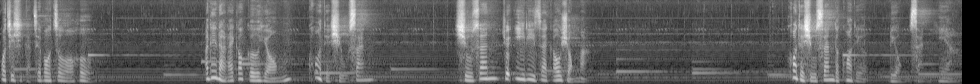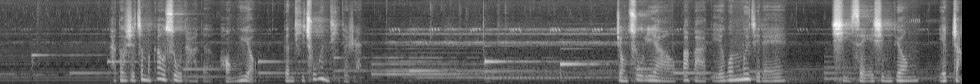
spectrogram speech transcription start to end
我只是甲这部做好。啊，你哪来到高雄看到秀山？秀山就屹立在高雄嘛。看到秀山的，看到梁山兄，他都是这么告诉他的朋友跟提出问题的人。从此以后，爸爸在我们每一个细细的心中，也长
